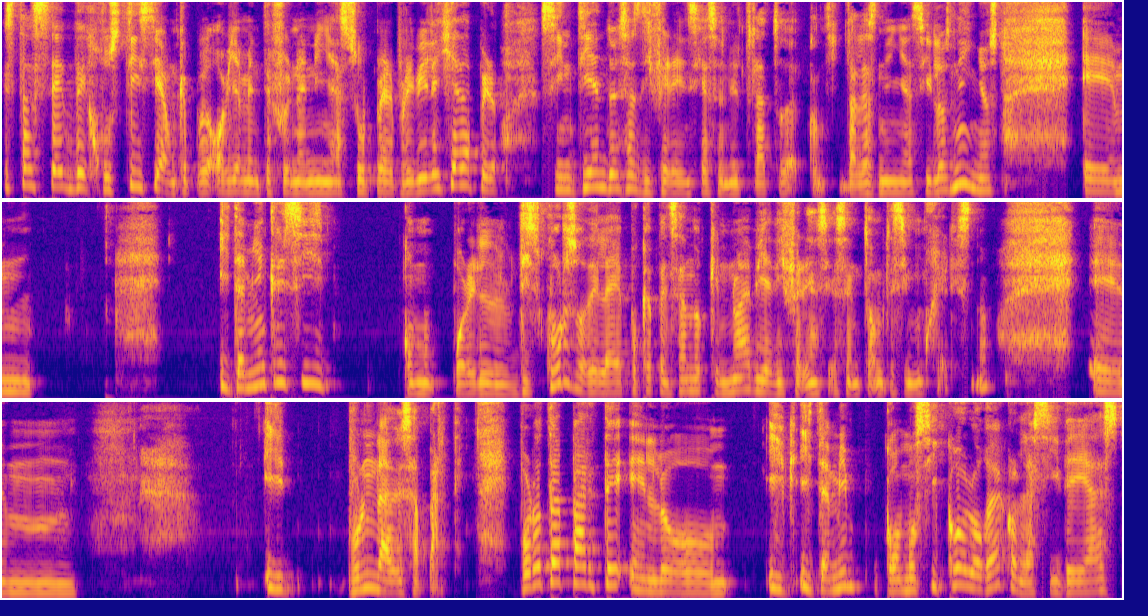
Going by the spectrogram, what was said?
esta sed de justicia, aunque pues, obviamente fue una niña súper privilegiada, pero sintiendo esas diferencias en el trato de, las niñas y los niños. Em, y también crecí como por el discurso de la época pensando que no había diferencias entre hombres y mujeres, ¿no? Em, y por un lado esa parte. Por otra parte, en lo y, también como psicóloga con las ideas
